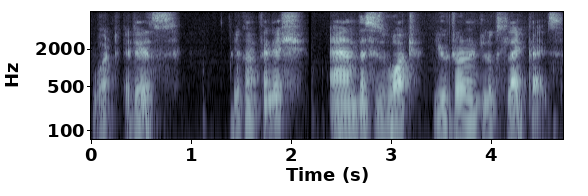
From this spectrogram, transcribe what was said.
what it is. Click on finish and this is what uTorrent looks like guys.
